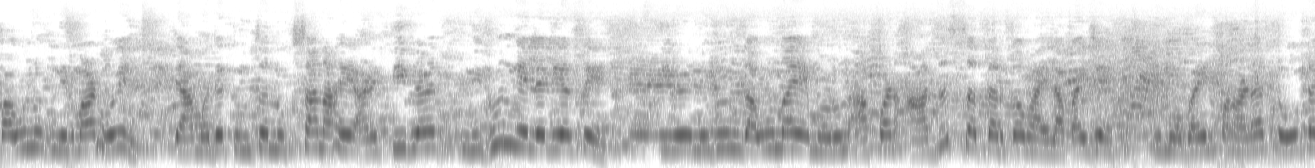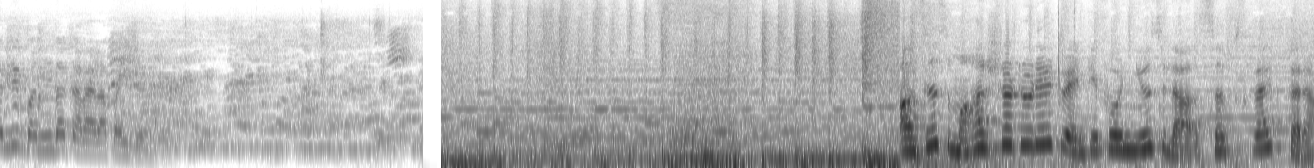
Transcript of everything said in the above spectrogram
पाऊल निर्माण होईल त्यामध्ये तुमचं नुकसान आहे आणि ती वेळ निघून गेलेली असेल ती वेळ निघून जाऊ नये म्हणून आपण आजच सतर्क व्हायला पाहिजे. की मोबाईल पाहणं टोटली बंद करायला पाहिजे. आजच महाराष्ट्र टुडे ट्वेंटी फोर न्यूजला सबस्क्राईब करा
